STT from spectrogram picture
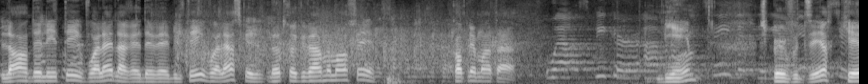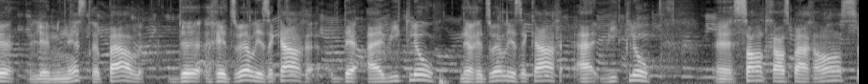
lors de l'été? Voilà la redevabilité. Voilà ce que notre gouvernement fait. Complémentaire. Bien, je peux vous dire que le ministre parle de réduire les écarts à huis clos, de réduire les écarts à huis clos. Euh, sans transparence,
